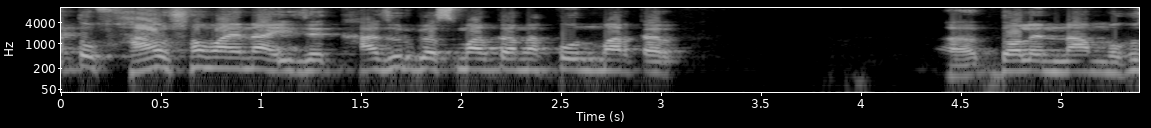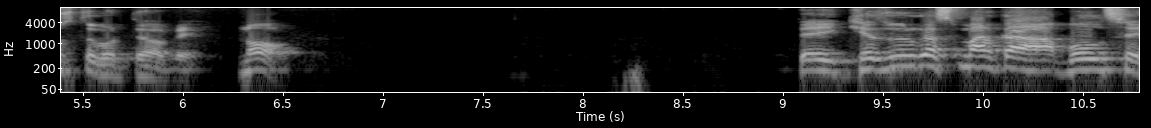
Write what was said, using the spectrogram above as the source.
এত ফাও সময় নাই যে খাজুর গাছ মার্কা না কোন মার্কার দলের নাম মুখস্থ করতে হবে। ন এই খেজুর গাছ মার্কা বলছে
